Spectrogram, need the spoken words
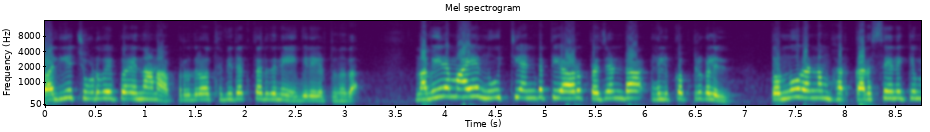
വലിയ ചുവടുവയ്പ് എന്നാണ് പ്രതിരോധ വിദഗ്ധർ ഇതിനെ വിലയിരുത്തുന്നത്. നവീനമായ നൂറ്റി അൻപത്തിയാറ് പ്രചണ്ഡ ഹെലികോപ്റ്ററുകളിൽ തൊണ്ണൂറെണ്ണം കരസേനയ്ക്കും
